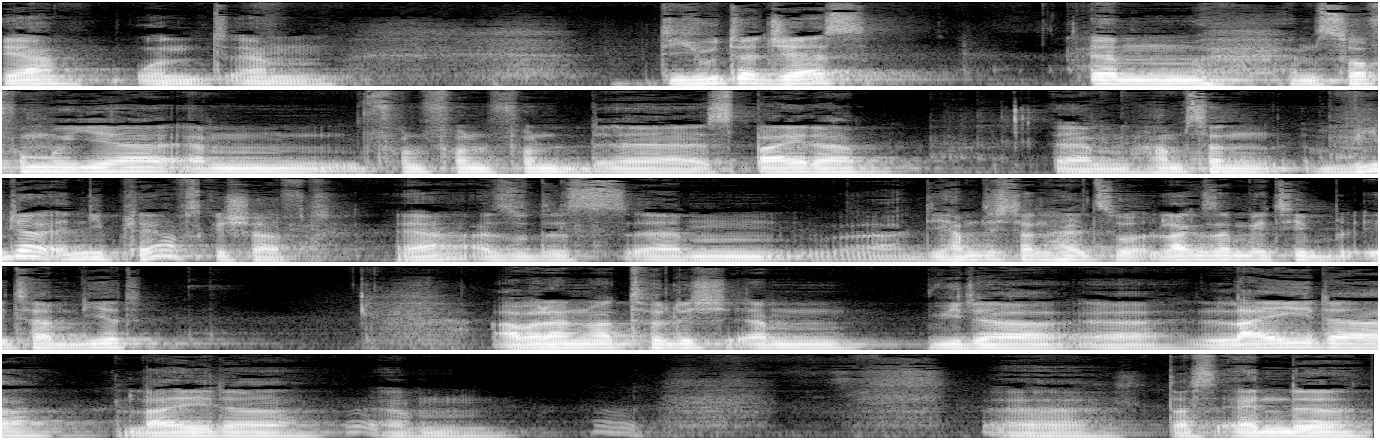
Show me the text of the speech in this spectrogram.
ja, und ähm, die Utah Jazz im, im Sophomore Year ähm, von, von, von äh, Spider ähm, haben es dann wieder in die Playoffs geschafft. Ja, also das, ähm, die haben sich dann halt so langsam etabliert. Aber dann natürlich ähm, wieder äh, leider, leider ähm, äh, das Ende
